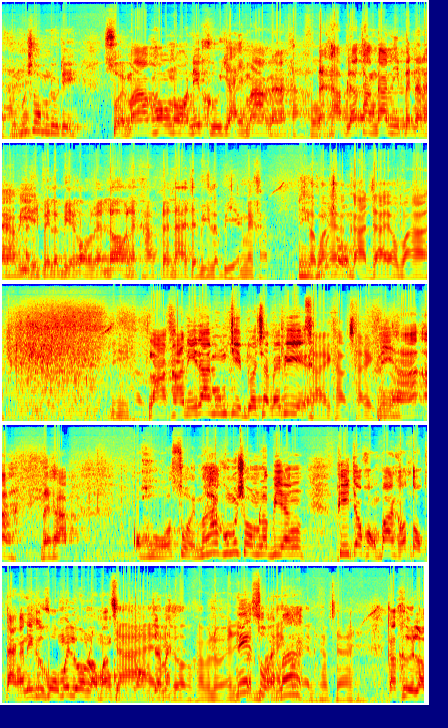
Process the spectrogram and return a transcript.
ใช่คุณผู้ชมดูดิ สวยมากห้องนอนนี่คือใหญ่มากนะครับผม นะครับ แล้วทางด้านนี้เป็นอะไรครับพี่ อันนี้เป็นระเบียงออกด้านนอกนะครับด้านหน้าจะมีระเบียงนะครับนี่ระคุณบายผู้ชม อากาศได้ออกมานี่ครับราคานี้ได้มุ้งจีบด้วยใช่ไหมพี่ ใช่ครับใช่ครับ นี่ฮะ อะ นะครับ โอ้โห สวยมากคุณผู้ชมระเบียง พี่เจ้าของบ้านเขาตกแต่งอันนี้คือคงไม่รวมหรอกมั้งคุณใช่ผู้ชมใช่ไหมรวมครับรวมอันนี้นี่ต้นสวยไม้มากแขวนครับใช่ก็คือเรา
